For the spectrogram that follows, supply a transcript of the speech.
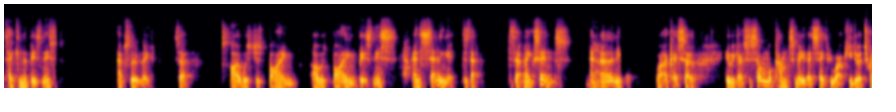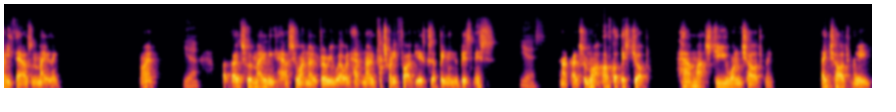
taking the business absolutely so i was just buying i was buying business and selling it does that does that make sense and No. earning right okay so here we go so someone will come to me they say to me right can you do a 20000 mailing right Yeah. i go to a mailing house who i know very well and have known for 25 years because i've been in the business Yes. and i go to them right i've got this job how much do you want to charge me they charge me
